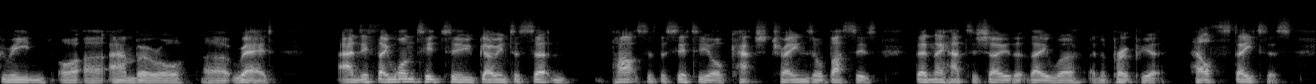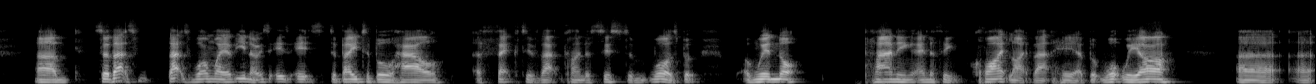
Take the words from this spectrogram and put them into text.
green or uh, amber or uh, red. And if they wanted to go into certain parts of the city or catch trains or buses, then they had to show that they were an appropriate health status. Um, so that's that's one way of you know it's, it's debatable how effective that kind of system was, but we're not planning anything quite like that here. But what we are, uh, uh,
